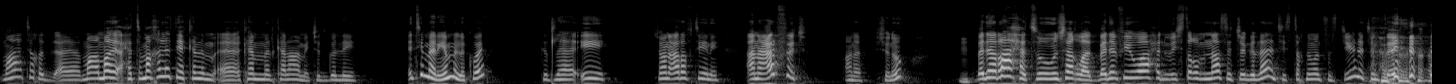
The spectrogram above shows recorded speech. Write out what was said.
ما أعتقد آه ما, ما حتى ما خلتني أكلم آه، أكمل كلامي تقول لي انت مريم من الكويت؟ قلت لها إيه شلون عرفتيني؟ أنا أعرفك. أنا شنو. بعدين راحت وانشغلت. بعدين في واحد بيشتغل بالناس يقول لا انت تستخدمون تسجيلك أنت؟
